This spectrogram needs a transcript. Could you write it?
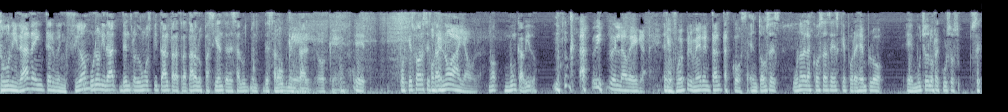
Su unidad de intervención... Una unidad dentro de un hospital para tratar a los pacientes de salud, de salud mental. ok. Eh, Porque eso ahora se Porque está... no hay ahora. No, nunca ha habido. Nunca ha habido en La Vega, que Eh. fue primero en tantas cosas. Entonces, una de las cosas es que, por ejemplo, eh, muchos de los recursos se-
